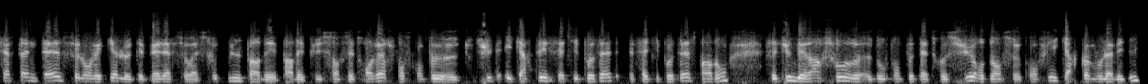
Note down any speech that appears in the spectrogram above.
certaines thèses selon lesquelles le TPLF serait soutenu par des par des puissances étrangères. Je pense qu'on peut euh, tout de suite écarter cette hypothèse. Cette hypothèse, pardon. C'est une des rares choses dont on peut être sûr dans ce conflit, car comme vous l'avez dit,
